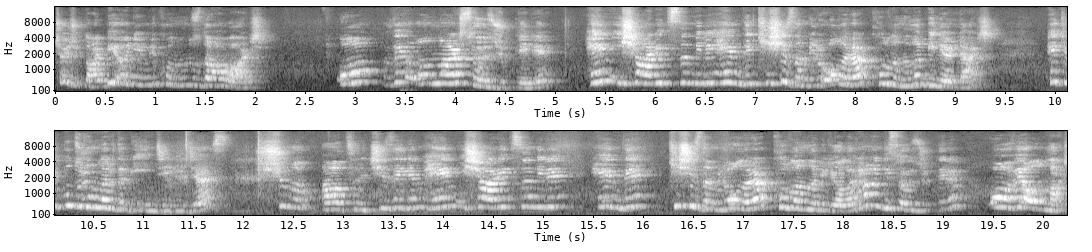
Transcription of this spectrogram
Çocuklar bir önemli konumuz daha var. O ve onlar sözcükleri hem işaret zamiri hem de kişi zamiri olarak kullanılabilirler. Peki bu durumları da bir inceleyeceğiz. Şunu altını çizelim. Hem işaret zamiri hem de kişi zamiri olarak kullanılabiliyorlar. Hangi sözcüklerim? O ve onlar.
